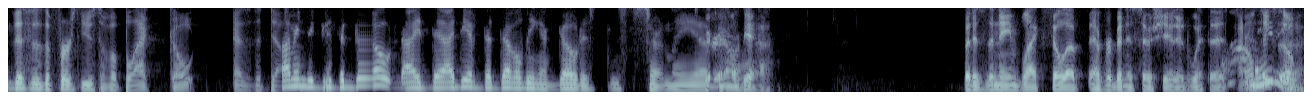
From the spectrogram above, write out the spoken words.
This is the first use of a black goat as the devil. I mean, the, the goat. I, the idea of the devil being a goat is, is certainly uh, Very been old, yeah but has the name black Phillip ever been associated with it I don't think so.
